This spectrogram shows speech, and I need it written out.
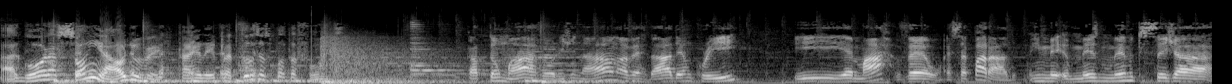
agora só em áudio, velho. Tá indo aí pra todas as plataformas. Capitão Marvel original, na verdade, é um Kree e é Marvel, é separado. E me- mesmo, mesmo que seja,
